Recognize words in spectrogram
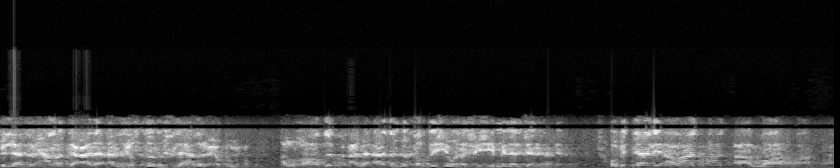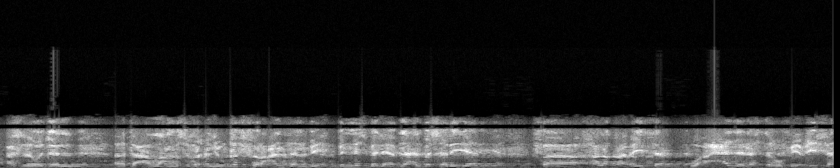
بالله سبحانه وتعالى أن يصدر مثل هذا الحكم الغاضب على آدم بطرده ونفيه من الجنة. وبالتالي أراد الله عز وجل تعالى الله عن أن يكفر عن ذنبه بالنسبة لأبناء البشرية فخلق عيسى وأحل نفسه في عيسى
